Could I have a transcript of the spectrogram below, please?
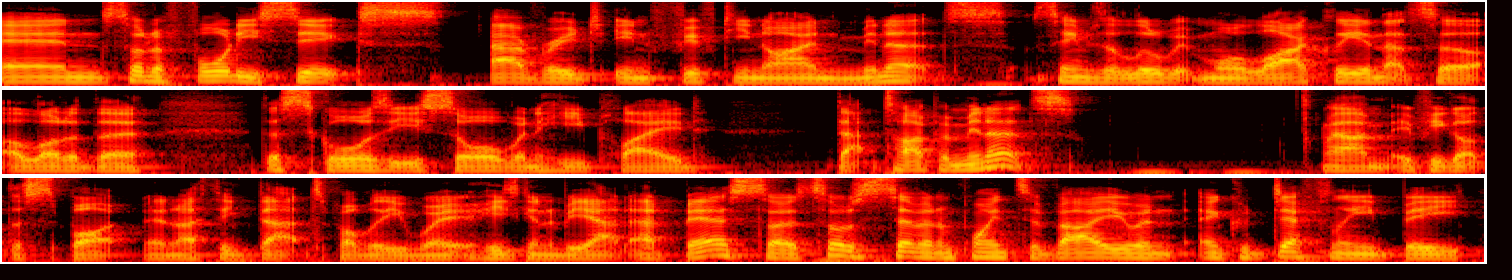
And sort of 46 average in 59 minutes seems a little bit more likely. And that's a, a lot of the, the scores that you saw when he played that type of minutes. Um, if he got the spot, and I think that's probably where he's going to be at at best. So it's sort of seven points of value and, and could definitely be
